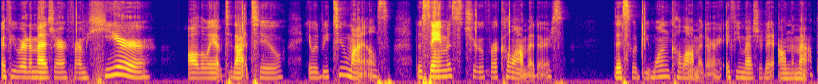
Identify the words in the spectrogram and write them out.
If you were to measure from here all the way up to that two, it would be two miles. The same is true for kilometers. This would be one kilometer if you measured it on the map.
